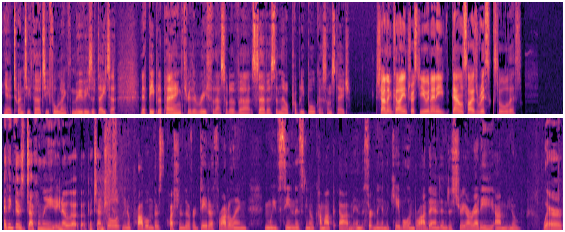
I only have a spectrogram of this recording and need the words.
you know 20, 30 full length movies of data. And if people are paying through the roof for that sort of uh, service, then they'll probably balk at some stage. Shannon, can I interest you in any downside risks to all this? I think there's definitely, you know, a, a, potential, you know, problem. There's questions over data throttling, and we've seen this, you know, come up um, in the, certainly in the cable and broadband industry already. Um, you know, where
